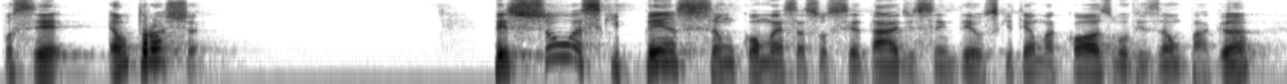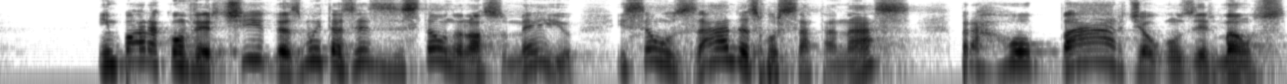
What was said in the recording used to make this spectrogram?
Você é um trouxa. Pessoas que pensam como essa sociedade sem Deus, que tem uma cosmovisão pagã, embora convertidas, muitas vezes estão no nosso meio e são usadas por Satanás para roubar de alguns irmãos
